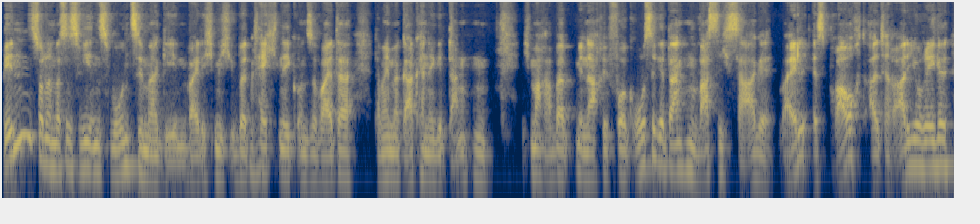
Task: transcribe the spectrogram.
bin, sondern das ist wie ins Wohnzimmer gehen, weil ich mich über mhm. Technik und so weiter, da mache ich mir gar keine Gedanken. Ich mache aber mir nach wie vor große Gedanken, was ich sage, weil es braucht, alte Radioregel,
